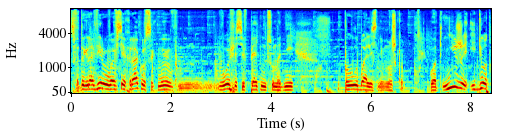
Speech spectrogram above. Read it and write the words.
сфотографирую во всех ракурсах. Мы в, офисе в пятницу над ней поулыбались немножко. Вот. Ниже идет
